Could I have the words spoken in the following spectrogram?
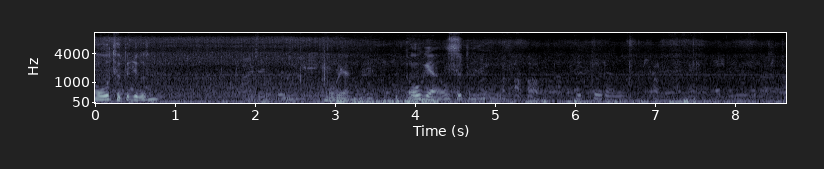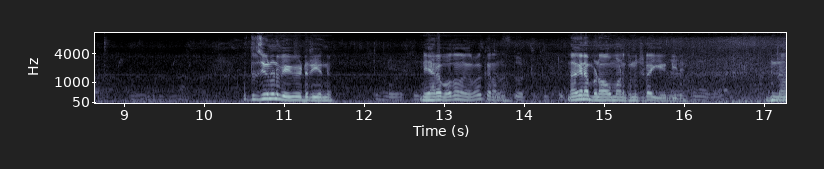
ਉਹ ਉੱਥੇ ਉਤਰ ਜੀ ਤੁਸੀਂ ਹੋ ਗਿਆ। ਹੋ ਗਿਆ ਉਹ ਉੱਥੇ ਉਤਰ। ਤੁਸੀਂ ਉਹਨਾਂ ਨੂੰ ਵੇਖ ਵੇਖ ਡਰੀ ਜਾਂਦੇ ਹੋ। ਨਜ਼ਾਰਾ ਬਹੁਤ ਆਉਂਦਾ ਕਰਨ ਦਾ। ਮੈਂ ਕਹਿੰਦਾ ਬਣਾਓ ਮਨ ਤੁਹਾਨੂੰ ਚੜਾਈ ਏਡੀ ਤੇ। ਨਾ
